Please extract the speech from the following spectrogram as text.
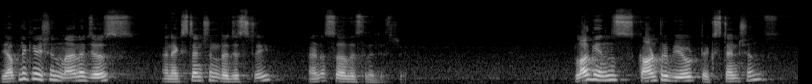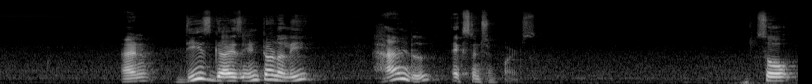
The application manages an extension registry and a service registry. Plugins contribute extensions and these guys internally handle extension points. So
